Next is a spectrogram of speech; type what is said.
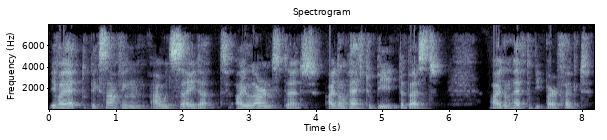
If I had to pick something, I would say that I learned that I don't have to be the best. I don't have to be perfect.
